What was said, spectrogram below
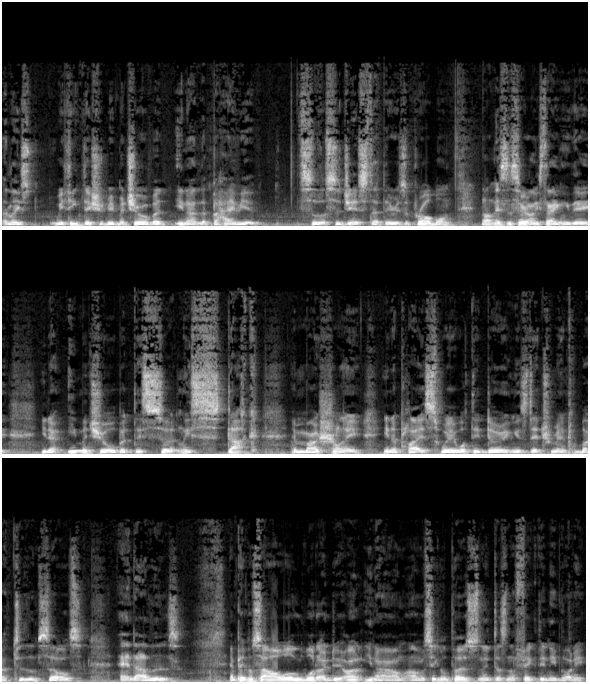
At least we think they should be mature, but you know, the behaviour sort of suggests that there is a problem. Not necessarily saying they're, you know, immature, but they're certainly stuck emotionally in a place where what they're doing is detrimental both to themselves and others. And people say, "Oh, well, what I do, I, you know, I'm, I'm a single person; it doesn't affect anybody."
